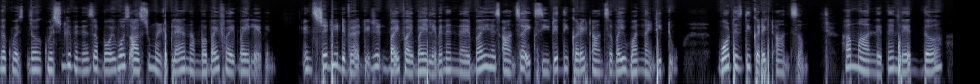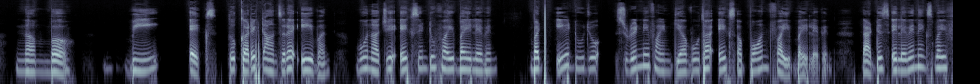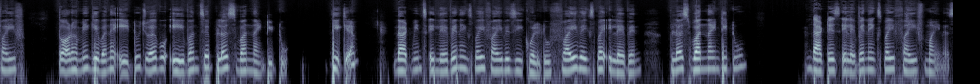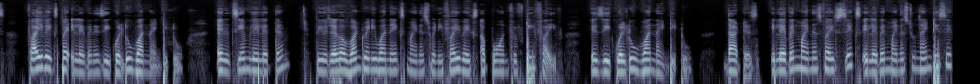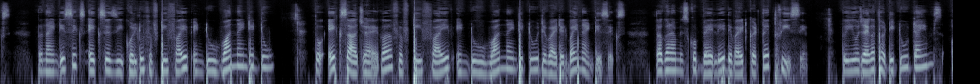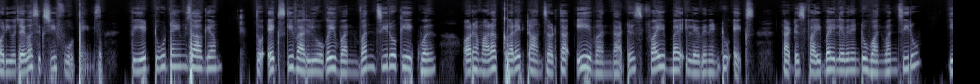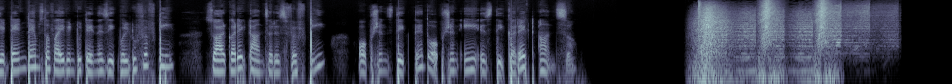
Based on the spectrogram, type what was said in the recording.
The, quest- the question given is a boy was asked to multiply a number by 5 by 11. Instead, he divided it by 5 by 11 and thereby his answer exceeded the correct answer by 192. What is the correct answer? हम मान लेते हैं let the number be x तो correct answer है A one वो ना चाहिए X into five by eleven but A two जो स्टूडेंट ने फाइंड किया वो था X upon five by eleven that is eleven X by five तो और हमें गिवन है ए टू जो है वो ए वन से प्लस वन नाइन्टी टू ठीक है? That means eleven X by five is equal to five X by eleven plus one ninety two that is eleven X by five minus five X by eleven is equal to one ninety two L C M ले लेते हैं तो ये हो जाएगा one twenty one X minus twenty five X upon fifty five is equal to one ninety two that is eleven minus five six eleven minus two ninety six तो ninety six X is equal to fifty five into one तो X आ जाएगा fifty five into one divided by ninety six तो अगर हम इसको पहले divide करते हैं थ्री से तो ये हो जाएगा थर्टी टू टाइम्स और ये हो जाएगा सिक्सटी फोर टाइम्स तो ये टू टाइम्स आ गया. तो x की वैल्यू हो गई वन वन ज़ीरो के इक्वल और हमारा करेक्ट आंसर था A one that is five by eleven into X that is five by eleven into one one zero ये टेन टाइम्स तो five into ten is equal to fifty so our correct answer is fifty option देखते हैं तो option A is the correct answer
